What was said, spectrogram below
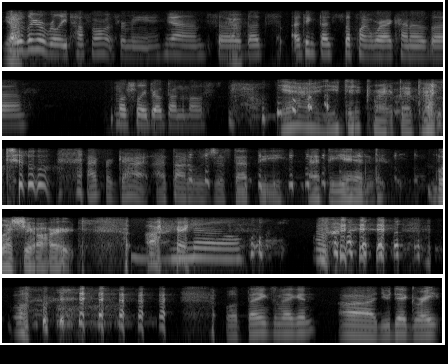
Yeah. That was like a really tough moment for me. Yeah. So Yeah. that's I think that's the point where I kind of uh emotionally broke down the most. Yeah, you did cry at that time too. I forgot. I thought it was just at the at the end. Bless your heart. All right. No. well, well, thanks, Megan. Uh, you did great.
